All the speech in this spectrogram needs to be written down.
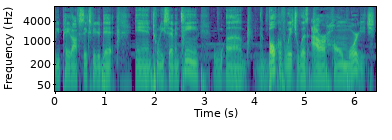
we paid off six figure debt in 2017, uh, the bulk of which was our home mortgage.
